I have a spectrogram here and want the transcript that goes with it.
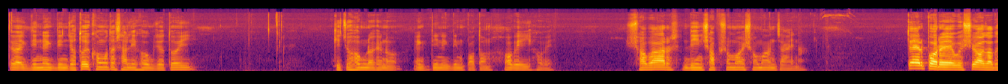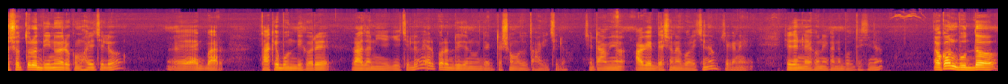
তো একদিন না একদিন যতই ক্ষমতাশালী হোক, যতই কিছু হোক না কেন, একদিন একদিন পতন হবেই হবে। সবার দিন সবসময় সমান যায় না। তো এরপরে অবশ্যই অজাতশত্রুর দিনও এরকম হয়েছিল। একবার তাকে বন্দি করে রাজা নিয়ে গিয়েছিল। এরপরে দুইজনের মধ্যে একটা সমঝোতা হয়েছিল। সেটা আমি আগের দেশনায় বলেছিলাম, সেখানে সেজন্য এখন এখানে বলতেছি না। তখন বুদ্ধ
